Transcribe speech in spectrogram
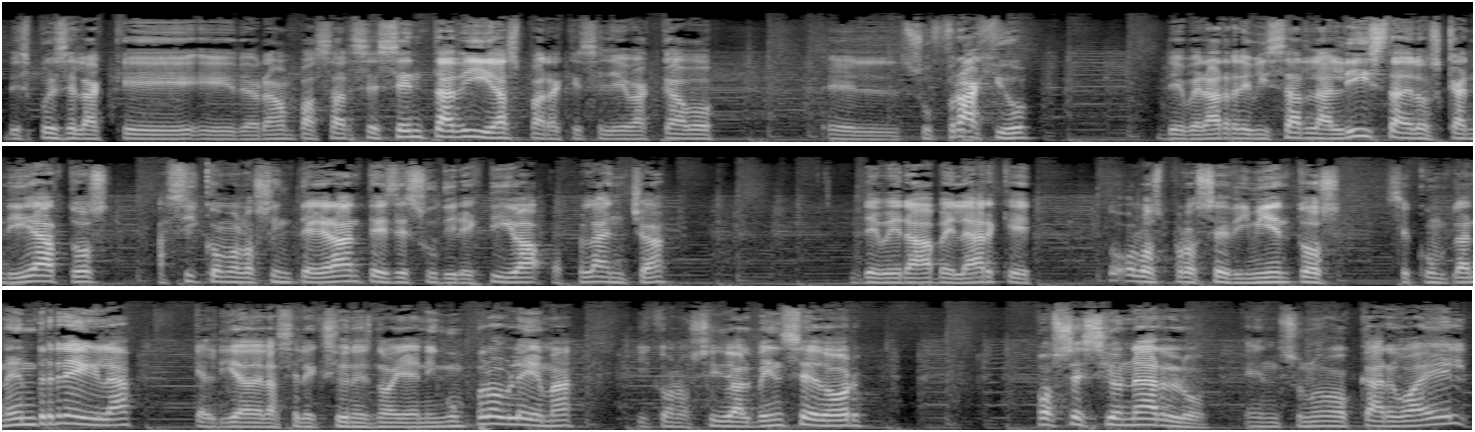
después de la que eh, deberán pasar 60 días para que se lleve a cabo el sufragio. Deberá revisar la lista de los candidatos, así como los integrantes de su directiva o plancha. Deberá velar que todos los procedimientos se cumplan en regla, que el día de las elecciones no haya ningún problema y conocido al vencedor, posesionarlo en su nuevo cargo a él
